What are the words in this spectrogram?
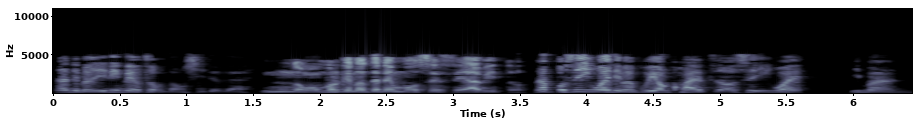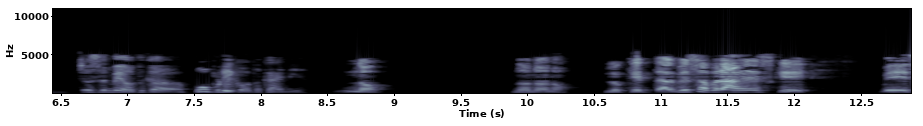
那你们一定没有这种东西，对不对？No, porque no tenemos ese hábito. 那不是因为你们不用筷子，而是因为你们就是没有这个 público 的概念。No, no, no, no. Lo que tal vez habrá es que eh,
